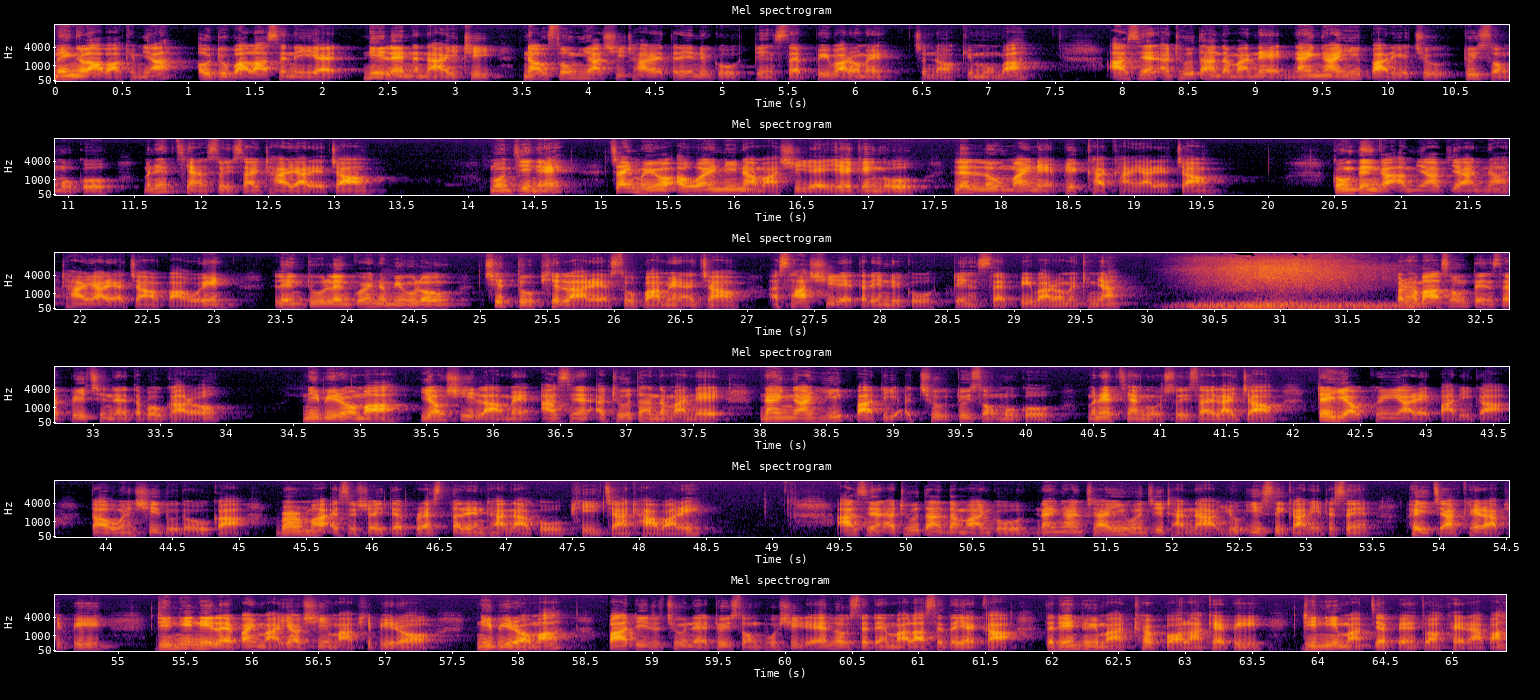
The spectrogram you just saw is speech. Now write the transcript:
မင်္ဂလာပါခင်ဗျာအော်တိုဘာလ12ရက်နေ့လယ်2နာရီထိနောက်ဆုံးရရှိထားတဲ့သတင်းတွေကိုတင်ဆက်ပေးပါတော့မယ်ကျွန်တော်ကင်မွန်ပါအာဆီယံအထူးတန်တမန်နဲ့နိုင်ငံရေးပါတီအချို့တွေ့ဆုံမှုကိုမနေ့ပြန်ဆွေးဆိုင်ထားရတဲ့အကြောင်းမွန်ပြည်နယ်ကြိုက်မရောအဝိုင်းနီးနာမှာရှိတဲ့ရဲကင်းကိုလက်လုံးမိုင်းနဲ့ပစ်ခတ်ခံရတဲ့အကြောင်းဂုံတင်ကအများပြားနားထားရတဲ့အကြောင်းအပါအဝင်လိန်တူလိန်ကွဲနှမျိုးလုံးချစ်သူဖြစ်လာတဲ့စူပါမန်အကြောင်း အဆရှိတဲ့သတင်းတွေကိုတင်ဆက်ပေးပါတော့မယ်ခင်ဗျာပထမဆုံးတင်ဆက်ပေးခြင်းတဲ့တပုတ်ကတော့နေပြည်တော်မှာရောက်ရှိလာမဲ့အာဆီယံအထူးတန်တမန်နဲ့နိုင်ငံရေးပါတီအချို့တွေ့ဆုံမှုကိုမနေ့ဖြန်ကိုဆွေးဆိုင်လိုက်ကြောင်းတက်ရောက်ခွင့်ရတဲ့ပါတီကတာဝန်ရှိသူတို့က Burma Associated Press သတင်းဌာနကိုဖြေကြားထားပါတယ်။ အာဆီယံအထူးတန်တမန်ကိုနိုင်ငံခြားရေးဝန်ကြီးဌာန UEC ကနေတဆင့်ဖိတ်ကြားခဲ့တာဖြစ်ပြီးဒီနေ့နေ့လယ်ပိုင်းမှာရောက်ရှိမှာဖြစ်ပြီးတော့နေပြည်တော်မှာပါတီတချို့နဲ့တွေ့ဆုံဖို့ရှိတယ်လို့စက်တင်ဘာလ17ရက်ကသတင်းတွေမှာထွက်ပေါ်လာခဲ့ပြီးဒီနေ့မှပြက်ပြဲသွားခဲ့တာပါ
